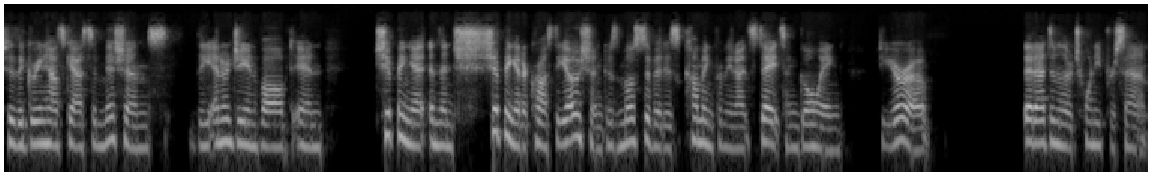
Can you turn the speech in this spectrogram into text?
to the greenhouse gas emissions the energy involved in chipping it and then shipping it across the ocean because most of it is coming from the united states and going to europe that adds another 20%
